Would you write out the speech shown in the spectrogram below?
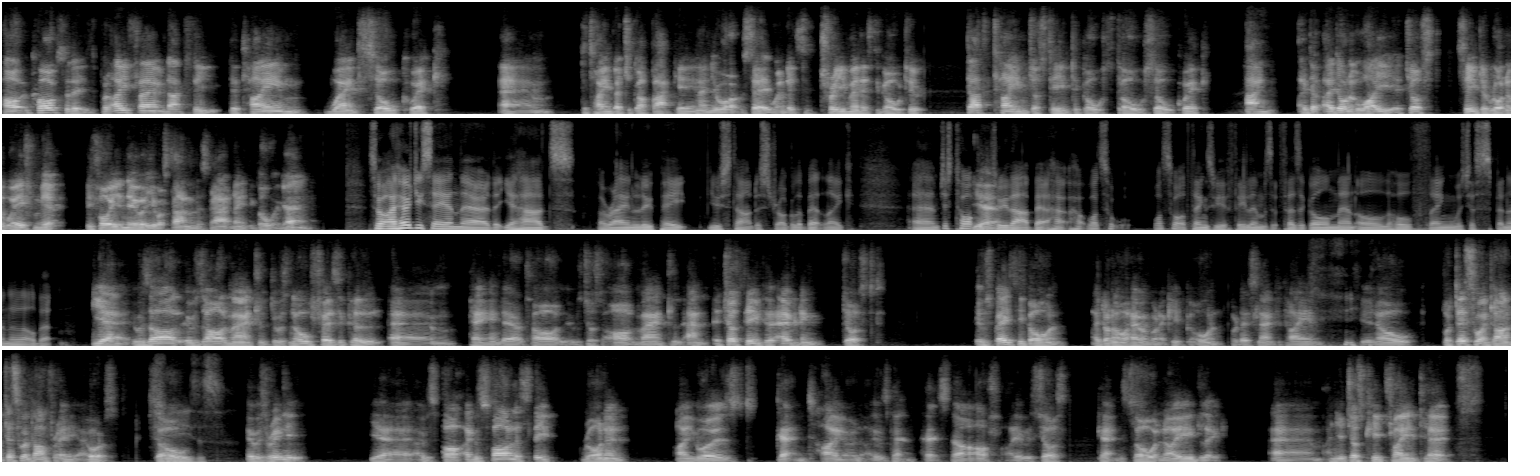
oh, of course it is. But I found actually the time went so quick. Um, the time that you got back in and you were say when it's three minutes to go to, that time just seemed to go so so quick. And I don't, I don't know why it just seemed to run away from you before you knew it. You were standing the start line to go again. So I heard you say in there that you had around loop eight, you started to struggle a bit. Like, um, just talk me through that a bit. How, how what's what sort of things were you feeling? Was it physical, mental? The whole thing was just spinning a little bit. Yeah, it was all it was all mental. There was no physical um pain there at all. It was just all mental, and it just seemed that everything just it was basically going. I don't know how I'm going to keep going for this length of time, you know. But this went on. This went on for eight hours. So Jesus. it was really, yeah. I was I was falling asleep running. I was getting tired. I was getting pissed off. I was just getting so annoyed, like, um, and you just keep trying to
